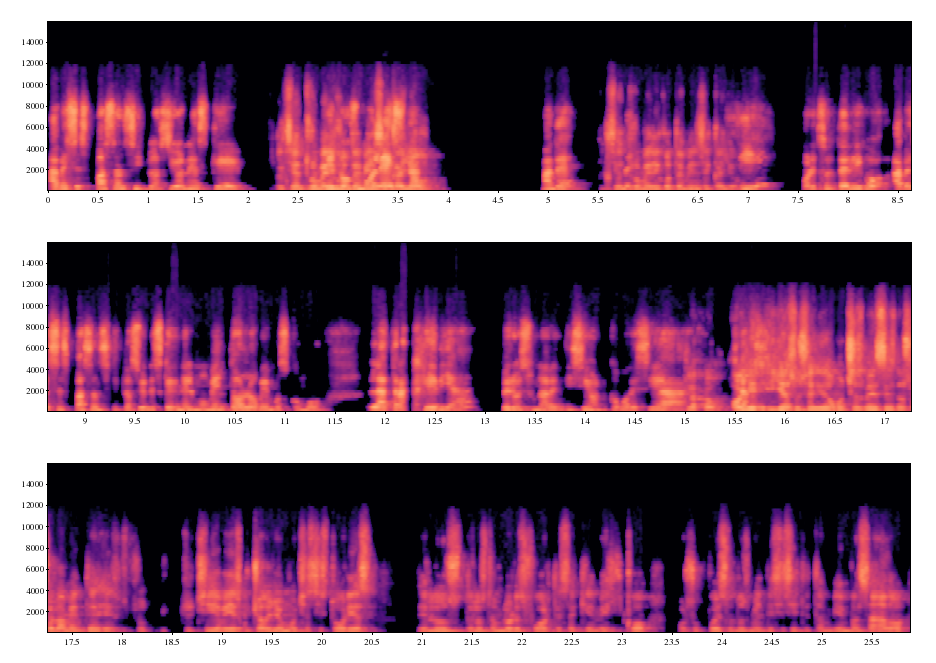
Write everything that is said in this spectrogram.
a veces pasan situaciones que... El centro médico también se cayó. ¿Mande? El centro médico también se cayó. Sí, por eso te digo, a veces pasan situaciones que en el momento lo vemos como la tragedia, pero es una bendición, como decía. Claro, oye, y ha sucedido muchas veces, no solamente, sí había escuchado yo muchas historias de los, de los temblores fuertes aquí en México, por supuesto el 2017 también pasado,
